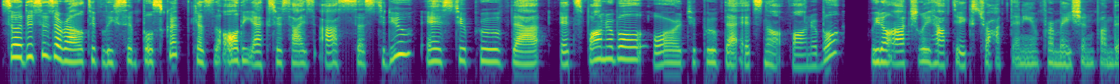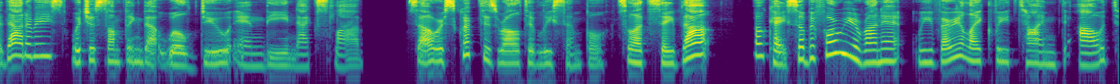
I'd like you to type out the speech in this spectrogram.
So this is a relatively simple script because all the exercise asks us to do is to prove that it's vulnerable or to prove that it's not vulnerable. We don't actually have to extract any information from the database, which is something that we'll do in the next lab. So our script is relatively simple. So let's save that. Okay, so before we run it, we very likely timed out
